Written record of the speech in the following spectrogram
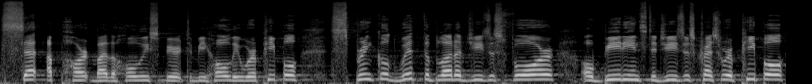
set apart by the Holy Spirit to be holy. We're people sprinkled with the blood of Jesus for obedience to Jesus Christ. We're people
